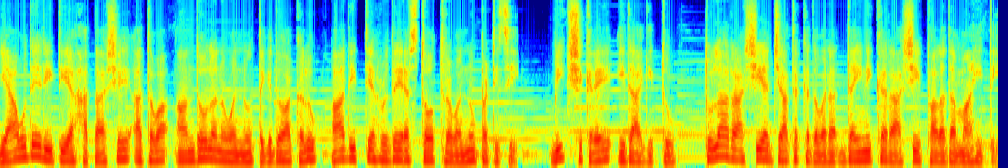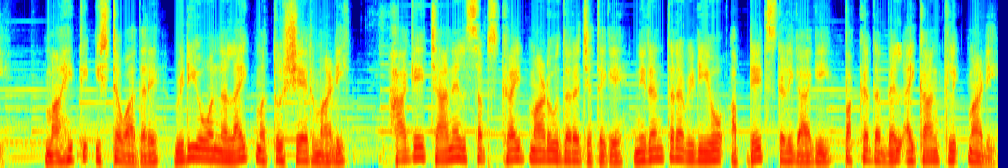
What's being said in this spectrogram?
ಯಾವುದೇ ರೀತಿಯ ಹತಾಶೆ ಅಥವಾ ಆಂದೋಲನವನ್ನು ತೆಗೆದುಹಾಕಲು ಆದಿತ್ಯ ಹೃದಯ ಸ್ತೋತ್ರವನ್ನು ಪಠಿಸಿ. ವೀಕ್ಷಕರೇ, ಇದಾಗಿತ್ತು ತುಲಾ ರಾಶಿಯ ಜಾತಕದವರ ದೈನಿಕ ರಾಶಿ ಫಲದ ಮಾಹಿತಿ. ಮಾಹಿತಿ ಇಷ್ಟವಾದರೆ ವಿಡಿಯೋವನ್ನು ಲೈಕ್ ಮತ್ತು ಶೇರ್ ಮಾಡಿ. ಹಾಗೆ ಚಾನೆಲ್ ಸಬ್ಸ್ಕ್ರೈಬ್ ಮಾಡುವುದರ ಜೊತೆಗೆ ನಿರಂತರ ವಿಡಿಯೋ ಅಪ್ಡೇಟ್ಸ್ಗಳಿಗಾಗಿ ಪಕ್ಕದ ಬೆಲ್ ಐಕಾನ್ ಕ್ಲಿಕ್ ಮಾಡಿ.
